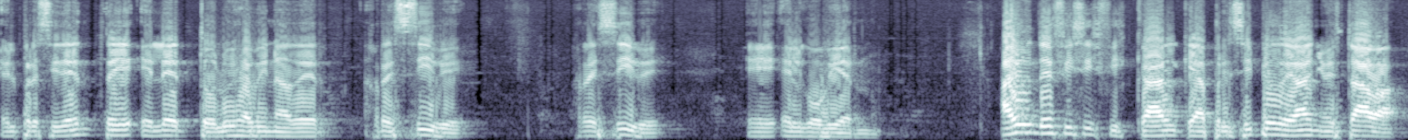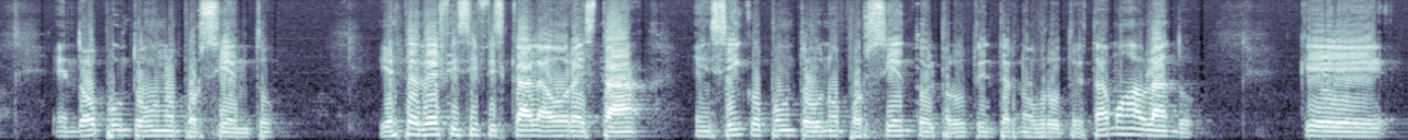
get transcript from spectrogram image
el presidente electo Luis Abinader recibe, recibe eh, el gobierno. Hay un déficit fiscal que a principio de año estaba en 2.1% y este déficit fiscal ahora está en 5.1% del Producto Interno Bruto. Estamos hablando que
